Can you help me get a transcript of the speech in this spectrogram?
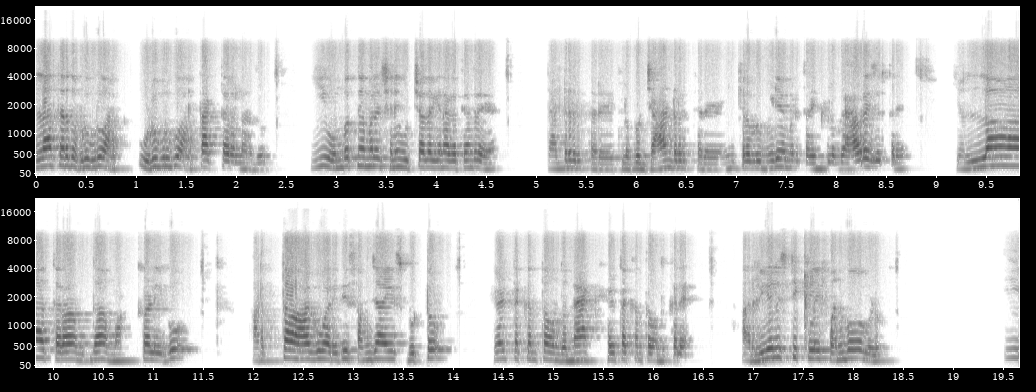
ಎಲ್ಲಾ ತರದ ಹುಡುಗರು ಹುಡುಗರಿಗೂ ಅರ್ಥ ಆಗ್ತಾ ಇರಲ್ಲ ಅದು. ಈ ಒಂಬತ್ತನೇ ಮನೆ ಶನಿ ಹುಚ್ಚಾದಾಗ ಏನಾಗುತ್ತೆ ಅಂದ್ರೆ ದಡ್ಡರ್ ಇರ್ತಾರೆ, ಕೆಲವೊಬ್ರು ಜಾಂಡ್ರ್ ಇರ್ತಾರೆ, ಇನ್ ಕೆಲವರು ಮೀಡಿಯಂ ಇರ್ತಾರೆ, ಇನ್ ಕೆಲವರು ಆವರೇಜ್ ಇರ್ತಾರೆ. ಎಲ್ಲಾ ತರದ ಮಕ್ಕಳಿಗೂ ಅರ್ಥ ಆಗುವ ರೀತಿ ಸಂಜಾಯಿಸ್ಬಿಟ್ಟು ಹೇಳ್ತಕ್ಕಂತ ಒಂದು ನ್ಯಾಕ್ ಹೇಳ್ತಕ್ಕಂತ ಒಂದು ಕಲೆ. ಆ ರಿಯಲಿಸ್ಟಿಕ್ ಲೈಫ್ ಅನುಭವಗಳು. ಈ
